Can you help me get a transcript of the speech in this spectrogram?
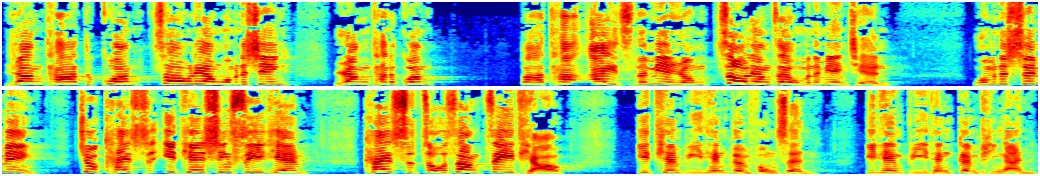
让他的光照亮我们的心，让他的光。把他爱子的面容照亮在我们的面前，我们的生命就开始一天新似一天，开始走上这一条一天比一天更丰盛、一天比一天更平安、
